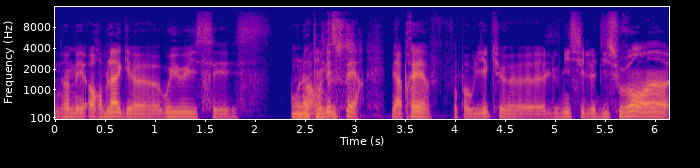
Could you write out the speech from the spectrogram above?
Non, mais hors blague, euh, oui, oui, c'est. On Enfin, l'attend on espère. Mais après, faut pas oublier que Lunis, il le dit souvent, hein,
